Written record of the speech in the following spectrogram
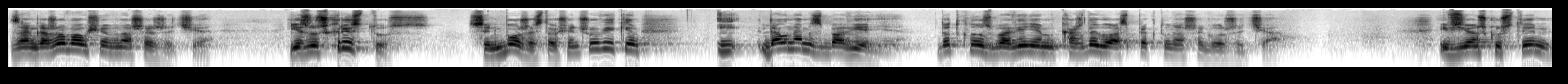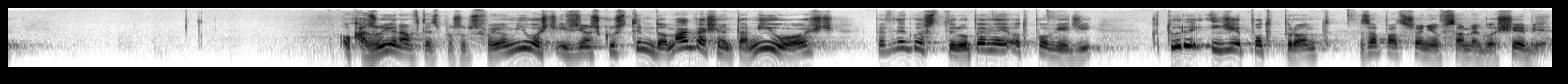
Zaangażował się w nasze życie. Jezus Chrystus, Syn Boży, stał się człowiekiem i dał nam zbawienie. Dotknął zbawieniem każdego aspektu naszego życia. I w związku z tym okazuje nam w ten sposób swoją miłość, i w związku z tym domaga się ta miłość pewnego stylu, pewnej odpowiedzi, który idzie pod prąd zapatrzeniu w samego siebie.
